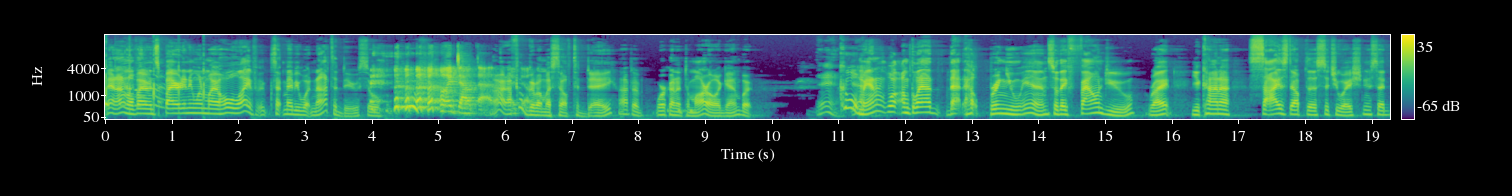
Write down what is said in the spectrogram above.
Man, I don't know if I've inspired anyone my whole life, except maybe what not to do. So, I doubt that. All right, I feel good about myself today. I have to work on it tomorrow again, but Damn. cool, Yeah. man. Well, I'm glad that helped bring you in. So they found you, right? You kind of sized up the situation. You said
